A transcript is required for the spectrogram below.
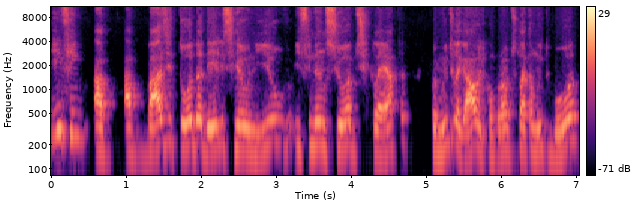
Enfim, a, a base toda dele se reuniu e financiou a bicicleta. Foi muito legal, ele comprou uma bicicleta muito boa,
